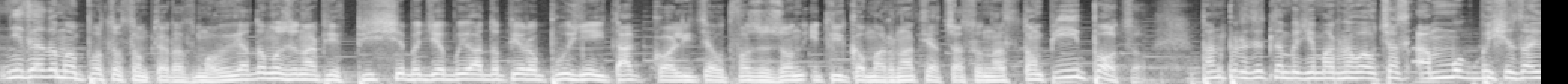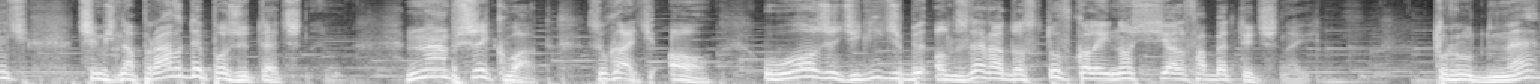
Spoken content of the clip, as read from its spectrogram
nie wiadomo po co są te rozmowy. Wiadomo, że najpierw PiS się będzie bójał, a dopiero później i tak koalicja utworzy rząd i tylko marnacja czasu nastąpi. I po co? Pan prezydent będzie marnował czas, a mógłby się zająć czymś naprawdę pożytecznym. Na przykład, słuchajcie, o, ułożyć liczby od 0 do 100 w kolejności alfabetycznej. Trudne,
